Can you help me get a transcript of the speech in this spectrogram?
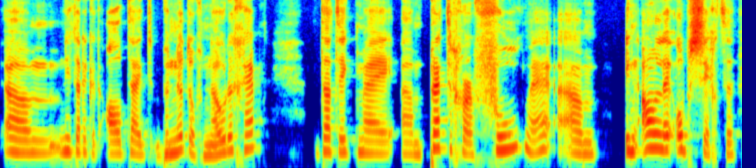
Um, niet dat ik het altijd benut of nodig heb. Dat ik mij um, prettiger voel hè, um, in allerlei opzichten.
